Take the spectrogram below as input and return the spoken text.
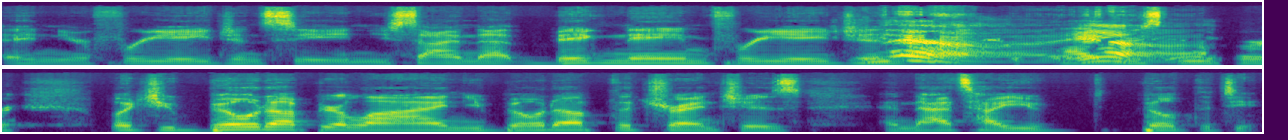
in your free agency and you signed that big name free agent yeah, yeah. receiver, but you build up your line, you build up the trenches, and that's how you built the team.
